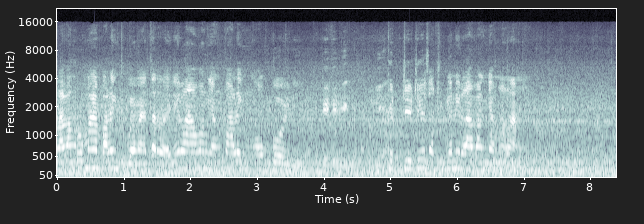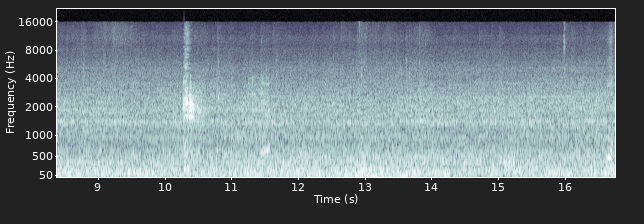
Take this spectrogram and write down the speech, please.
lawang rumah paling 2 meter. Ini lawang yang paling ngombo ini. Gede di dunia. gede dia sadunya ini lawangnya Malang. Iya. uh.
